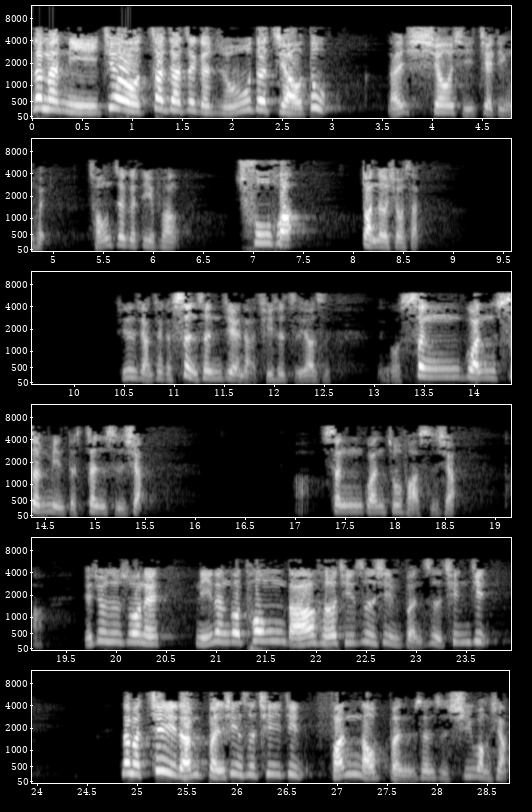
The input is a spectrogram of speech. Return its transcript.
那么你就站在这个如的角度来修习戒定慧，从这个地方出发断恶修善。其实讲这个圣身见呢，其实只要是能够升观生命的真实相啊，升观诸法实相啊，也就是说呢，你能够通达何其自信本质清净。那么既然本性是清净，烦恼本身是虚妄相，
